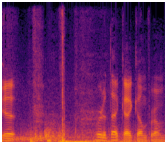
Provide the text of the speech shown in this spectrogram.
Shit. Where did that guy come from?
